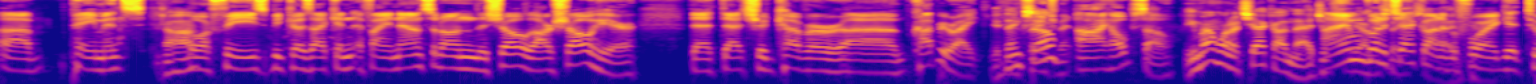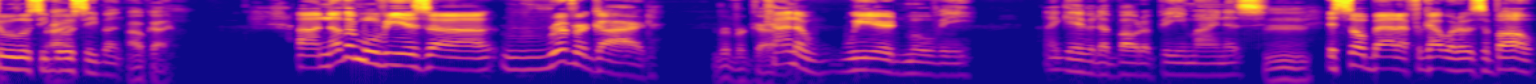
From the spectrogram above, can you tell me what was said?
uh, payments Uh-huh. or fees because I can if I announce it on the show, our show here, that that should cover uh, copyright. You think so? I hope so. You might want to check on that. Just I am going to check on it side. before I get too loosey goosey. But okay. another movie is uh, River Guard. River Guard. Kind of weird movie. I gave it about a B minus. Hmm. It's so bad I forgot what it was about.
